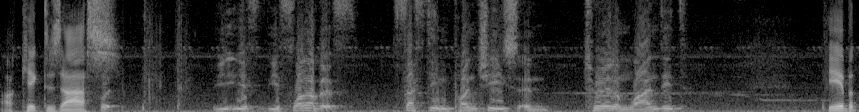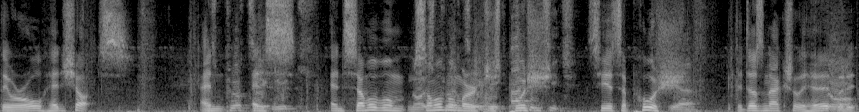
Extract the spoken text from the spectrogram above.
I kicked his ass. But you, you, you flung about 15 punches and two of them landed. Yeah, but they were all headshots. And and, and some of them No, some of them are just push. See, it's a push. Yeah. It doesn't actually hurt, but it,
